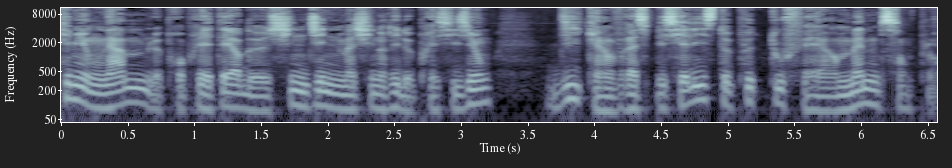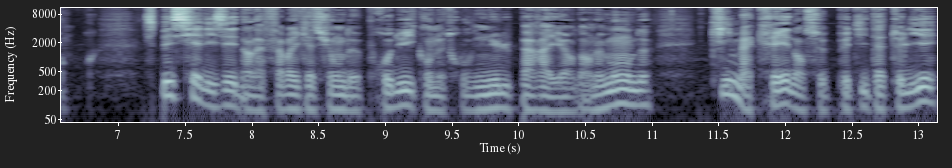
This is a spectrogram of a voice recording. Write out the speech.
Kim Yong-nam, le propriétaire de Shinjin Machinerie de Précision, dit qu'un vrai spécialiste peut tout faire, même sans plan. Spécialisé dans la fabrication de produits qu'on ne trouve nulle part ailleurs dans le monde, Kim a créé dans ce petit atelier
